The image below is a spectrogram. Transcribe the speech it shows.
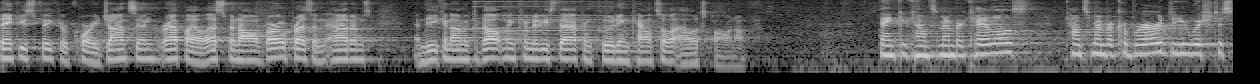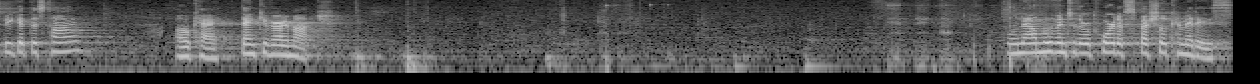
Thank you, Speaker Corey Johnson, Rafael Espinal, Borough President Adams, and the Economic Development Committee staff, including Council Alex Polinoff. Thank you, Councilmember Kallos. Councilmember Cabrera, do you wish to speak at this time? Okay, thank you very much. We'll now move into the report of special committees.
